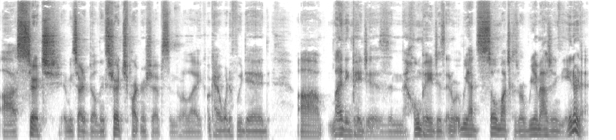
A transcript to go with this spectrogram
uh, search and we started building search partnerships and we're like, okay, what if we did uh, landing pages and home pages? And we had so much because we're reimagining the internet,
